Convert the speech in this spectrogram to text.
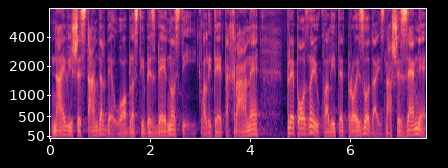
najviše standarde u oblasti bezbednosti i kvaliteta hrane prepoznaju kvalitet proizvoda iz naše zemlje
